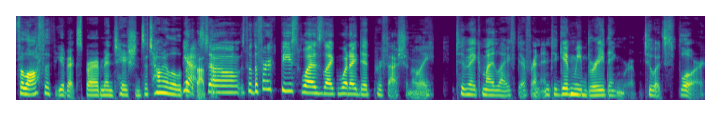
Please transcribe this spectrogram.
philosophy of experimentation. So tell me a little bit yeah, about so, that. So the first piece was like what I did professionally to make my life different and to give me mm-hmm. breathing room to explore.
